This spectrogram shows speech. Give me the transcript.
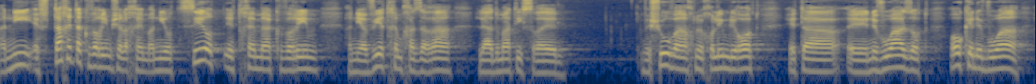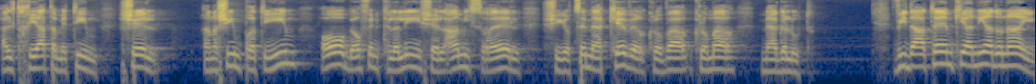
אני אפתח את הקברים שלכם, אני אוציא אתכם מהקברים, אני אביא אתכם חזרה לאדמת ישראל. ושוב אנחנו יכולים לראות את הנבואה הזאת או כנבואה על תחיית המתים של אנשים פרטיים או באופן כללי של עם ישראל שיוצא מהקבר, כלומר, כלומר מהגלות. וידעתם כי אני אדוני,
